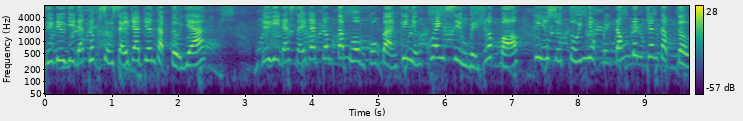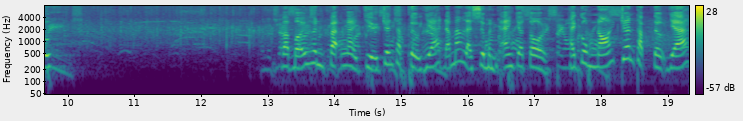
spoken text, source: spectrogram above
thì điều gì đã thực sự xảy ra trên thập tự giá? Điều gì đã xảy ra trong tâm hồn của bạn khi những khoan xiềng bị rớt bỏ, khi những sự tủi nhục bị đóng đinh trên thập tự? Và bởi hình phạt Ngài chịu trên thập tự giá đã mang lại sự bình an cho tôi. Hãy cùng nói, trên thập tự giá,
